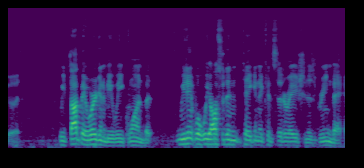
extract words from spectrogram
good. We thought they were going to be Week One, but we didn't. What we also didn't take into consideration is Green Bay.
